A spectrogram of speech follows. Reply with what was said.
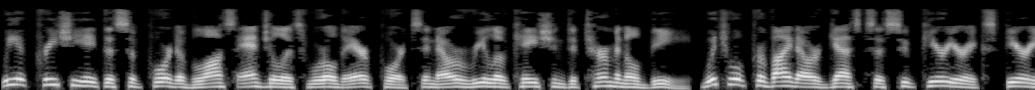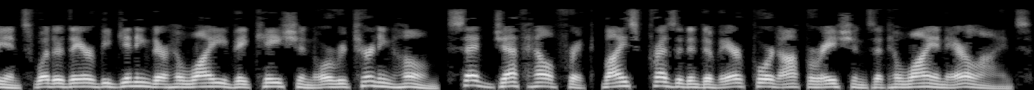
We appreciate the support of Los Angeles World Airports in our relocation to Terminal B, which will provide our guests a superior experience whether they are beginning their Hawaii vacation or returning home, said Jeff Helfrick, Vice President of Airport Operations at Hawaiian Airlines.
